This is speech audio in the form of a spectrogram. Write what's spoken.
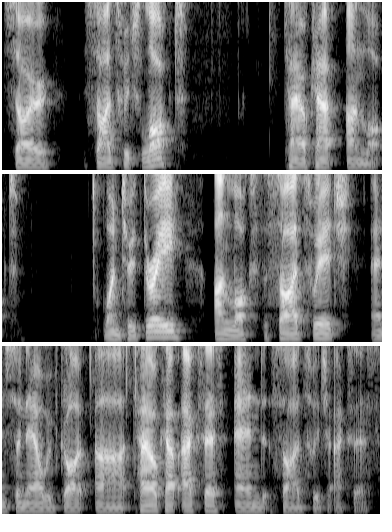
So side switch locked, tail cap unlocked. One, two, three, unlocks the side switch. And so now we've got uh, tail cap access and side switch access.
